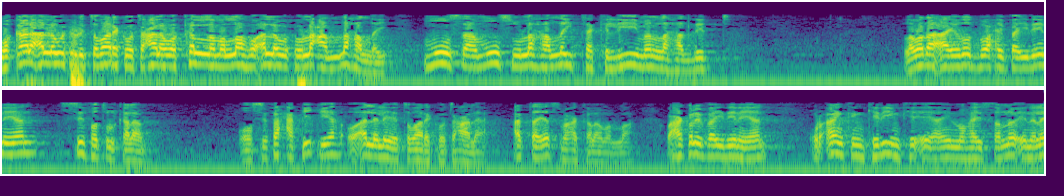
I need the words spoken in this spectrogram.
Wa qaala alla wuxuu ihi tabaaraka wa tacala wakallama allahu alla wuxuu la hadlay. Muusa muusuu la hadlay takliiman la hadlid labadaa aayadoodba waxay faa'iideynayaan sifatu lkalaam oo sifo xaqiiqi ah oo alla leeyahay tabaaraka wa tacaala xataa yasmaca kalaam allah. Waxaa kaloo faa'iideynayaan qur'aankan kariimka ee aynu haysanno ee nala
